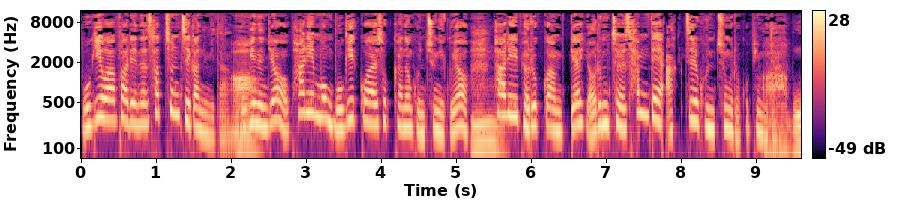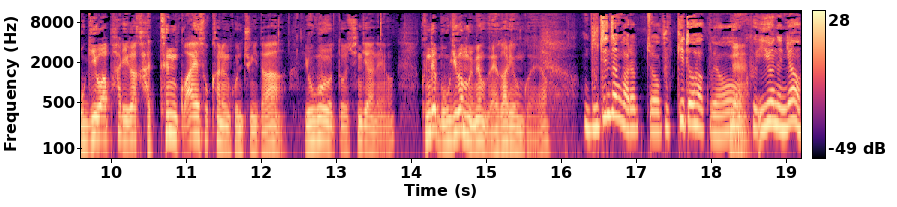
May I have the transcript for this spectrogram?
모기와 파리는 사촌지간입니다. 아. 모기는요, 파리목 모기과에 속하는 곤충이고요. 음. 파리 벼룩과 함께 여름철 3대 악질 곤충으로 꼽힙니다. 아, 모기와 파리가 같은 과에 속하는 곤충이다. 요거 또 신기하네요. 근데 모기가 물면 왜 가려운 거예요? 무진장 가렵죠. 붓기도 하고요. 네. 그 이유는요.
